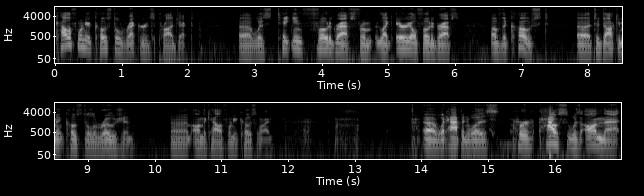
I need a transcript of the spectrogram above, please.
California Coastal Records Project uh, was taking photographs from like aerial photographs of the coast uh, to document coastal erosion um, on the California coastline. Uh, what happened was her house was on that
